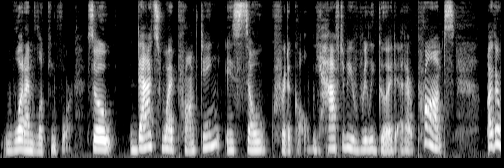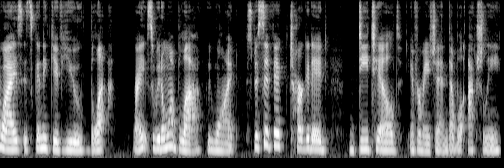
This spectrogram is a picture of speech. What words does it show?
what I'm looking for. So that's why prompting is so critical. We have to be really good at our prompts. Otherwise, it's going to give you blah, right? So we don't want blah. We want specific, targeted, detailed information that will actually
